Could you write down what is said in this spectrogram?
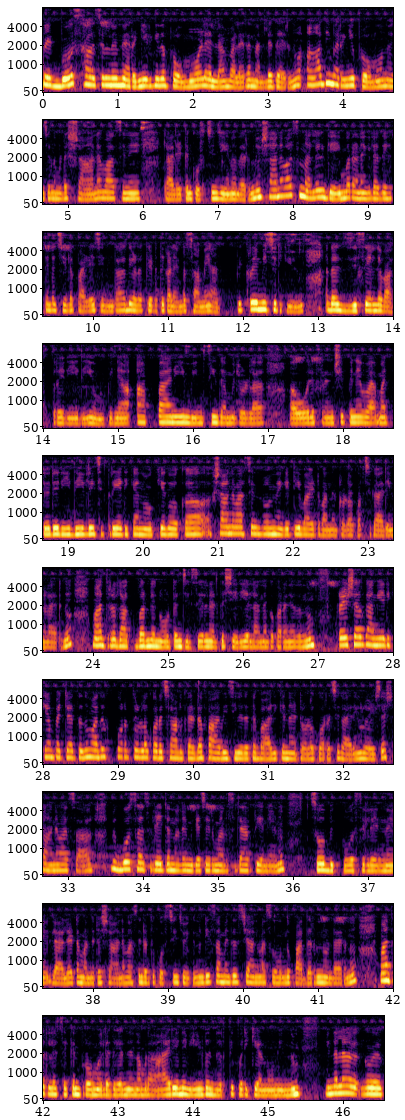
Big boss ഹൗസിൽ നിന്ന് ഇറങ്ങിയിരിക്കുന്ന പ്രൊമോകളെല്ലാം വളരെ നല്ലതായിരുന്നു. ആദ്യം ഇറങ്ങിയ പ്രൊമോ എന്ന് വെച്ചാൽ നമ്മുടെ ഷാനവാസിനെ ലാലേട്ടൻ ക്വസ്റ്റ്യൻ ചെയ്യുന്നതായിരുന്നു. ഷാനവാസ് നല്ലൊരു ഗെയിമർ ആണെങ്കിൽ അദ്ദേഹത്തിന്റെ ചില പഴയ ചിന്താഗതികളൊക്കെ എടുത്ത് കളയേണ്ട സമയം അതിക്രമിച്ചിരിക്കുന്നു. അതായത് ജിസേലിന്റെ വസ്ത്രരീതിയും പിന്നെ അപ്പാനിയും വിൻസിയും തമ്മിലുള്ള ഒരു ഫ്രണ്ട്ഷിപ്പിനെ മറ്റൊരു രീതിയിൽ ചിത്രീകരിക്കാൻ നോക്കിയതുമൊക്കെ ഷാനവാസിന്റെ നെഗറ്റീവായിട്ട് വന്നിട്ടുള്ള കുറച്ച് കാര്യങ്ങളായിരുന്നു. മാത്രമല്ല അക്ബറിന്റെ നോട്ടം ജിസേലിനടുത്ത് ശരിയല്ല എന്നൊക്കെ പറഞ്ഞതൊന്നും പ്രേക്ഷകർക്ക് അംഗീകരിക്കാൻ പറ്റാത്തതും അത് പുറത്തുള്ള കുറച്ച് ആൾക്കാരുടെ ഭാവി ജീവിതത്തെ ബാധിക്കുന്നതായിട്ടുള്ള കുറച്ച് കാര്യങ്ങൾ ഒഴിച്ച് ഷാനവാസ് സാഹ ബിഗ് ബോസ് ഹൗസിലെ ഏറ്റവും നല്ല മികച്ച ഒരു മത്സരാർത്ഥി തന്നെയാണ്. സോ ബിഗ് ബോസിൽ ഇന്ന് ലാലേട്ടൻ വന്നിട്ട് ഷാനവാസിന്റെ അടുത്ത് ക്വസ്റ്റ്യൻ ചോദിക്കുന്നുണ്ട്. ഈ സമയത്ത് ഷാനവാസ് ഒന്ന് പതറുന്നുണ്ടായിരുന്നു. മാത്രമല്ല സെക്കൻഡ് പ്രോമോയിൽ അദ്ദേഹം നമ്മുടെ ആര്യനെ വീണ്ടും നിർത്തിപ്പൊരിക്കുകയാണ് ഇന്നും. ഇന്നലെ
